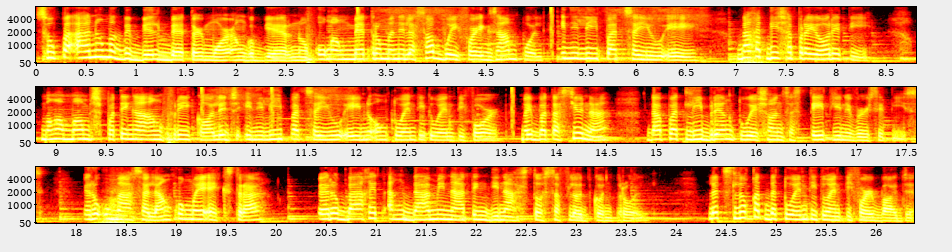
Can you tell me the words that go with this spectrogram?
So paano magbe-build better more ang gobyerno kung ang Metro Manila Subway, for example, inilipat sa UA? Bakit di siya priority? Mga moms, pati nga ang free college inilipat sa UA noong 2024. May batas yun ah, dapat libre ang tuition sa state universities. Pero umasa lang kung may extra. Pero bakit ang dami nating ginastos sa flood control? Let's look at the 2024 budget.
